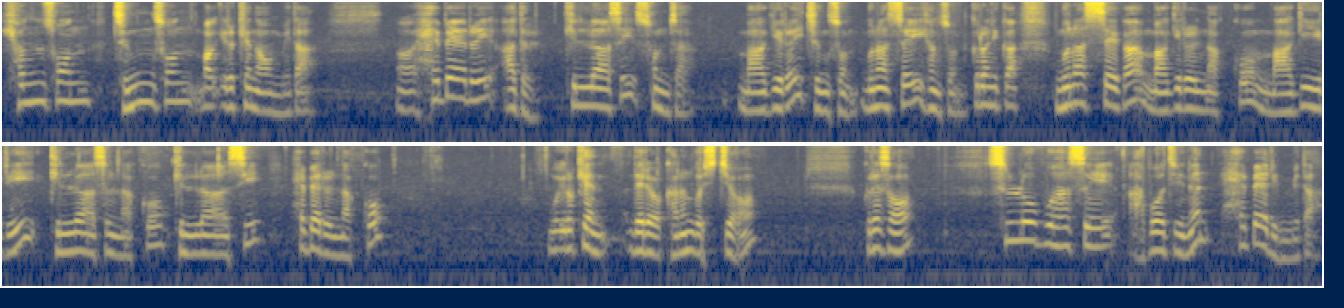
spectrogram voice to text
현손 증손 막 이렇게 나옵니다. 어, 헤벨의 아들 길라스의 손자 마길의 증손, 문하세의 현손. 그러니까 문하세가 마길을 낳고 마길이 길라앗을 낳고 길라앗이 헤벨을 낳고 뭐 이렇게 내려가는 것이죠. 그래서 슬로브핫의 아버지는 헤벨입니다.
